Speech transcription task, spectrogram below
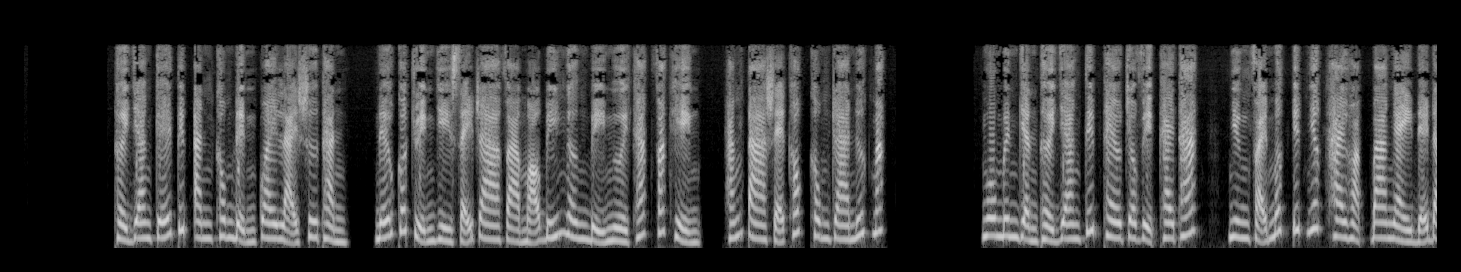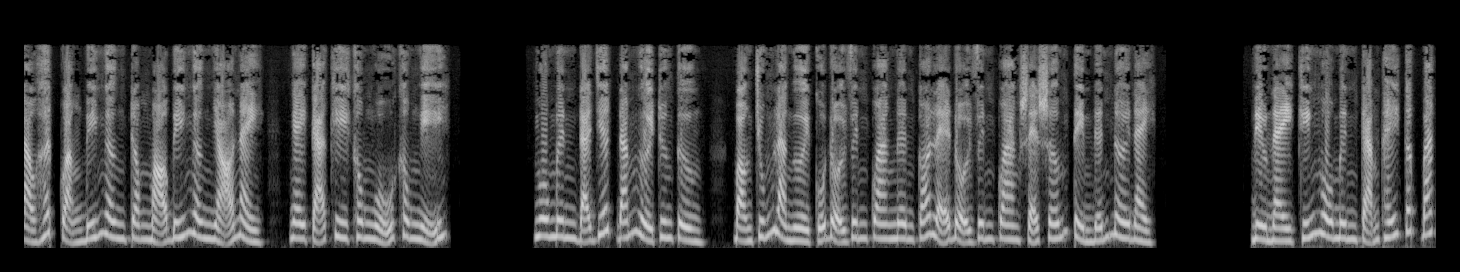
Thời gian kế tiếp anh không định quay lại sư thành, nếu có chuyện gì xảy ra và mỏ bí ngân bị người khác phát hiện, hắn ta sẽ khóc không ra nước mắt. Ngô minh dành thời gian tiếp theo cho việc khai thác, nhưng phải mất ít nhất hai hoặc ba ngày để đào hết quặng bí ngân trong mỏ bí ngân nhỏ này, ngay cả khi không ngủ không nghỉ ngô minh đã giết đám người trương tường. Bọn chúng là người của đội vinh quang nên có lẽ đội vinh quang sẽ sớm tìm đến nơi này. Điều này khiến ngô minh cảm thấy cấp bách.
